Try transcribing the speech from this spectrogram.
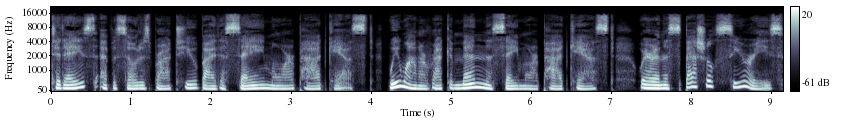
Today's episode is brought to you by the Say More podcast. We want to recommend the Say More podcast, where in a special series,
